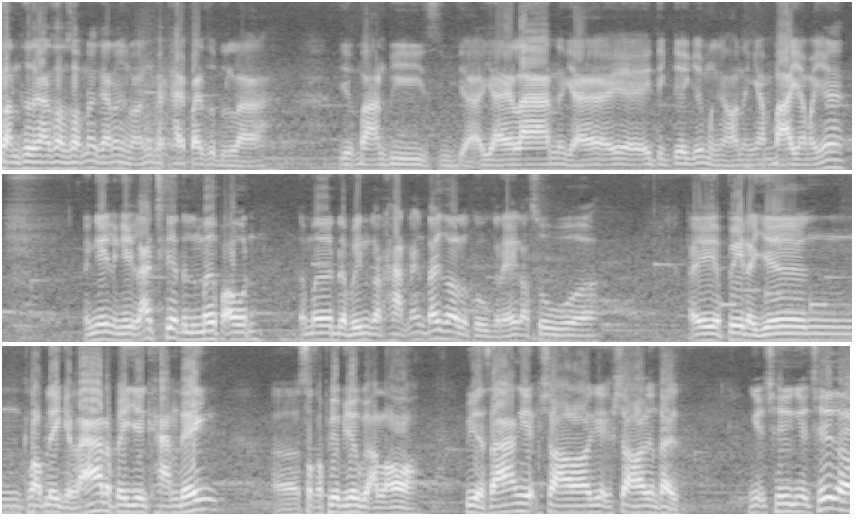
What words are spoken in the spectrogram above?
សន្តិធ្វើការសន្តិសុខហ្នឹងកាលហ្នឹងប្រាក់ខែ80ដុល្លារយើងបានពីយ៉ាយឡានយ៉ាអីតិចតួចមួយថ្ងៃញ៉ាំបាយញ៉ាំអីណាល្ងាចល្ងាចឡើងឈឿទៅមើលប្អូនទៅមើល David គាត់ហាត់ហ្នឹងទៅក៏លោកគ្រូកូរ៉េក៏សួរហើយពេលដែលយើងធ្លាប់លេងកីឡាដល់ពេលយើងខានលេងសុខភាពយើងវាអត់ល្អវាអាសាងាកខ្យល់ងាកខ្យល់ហ្នឹងទៅងាកឈឺងាកឈឺក៏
